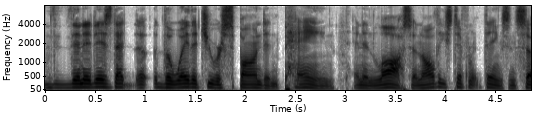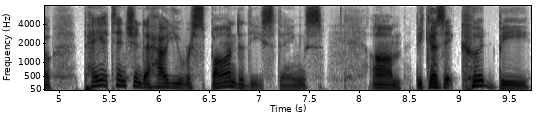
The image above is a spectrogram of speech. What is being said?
than it is that the, the way that you respond in pain and in loss and all these different things. And so pay attention to how you respond to these things um, because it could be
